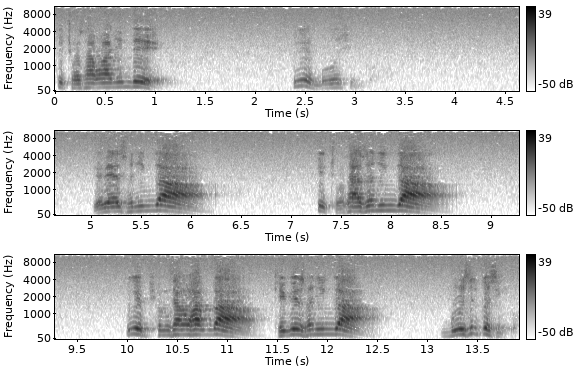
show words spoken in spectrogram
그 조사관인데, 그게 무엇인가? 열애선인가? 그게 조사선인가? 그게 평상화인가? 개괴선인가? 무엇일 것인고?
